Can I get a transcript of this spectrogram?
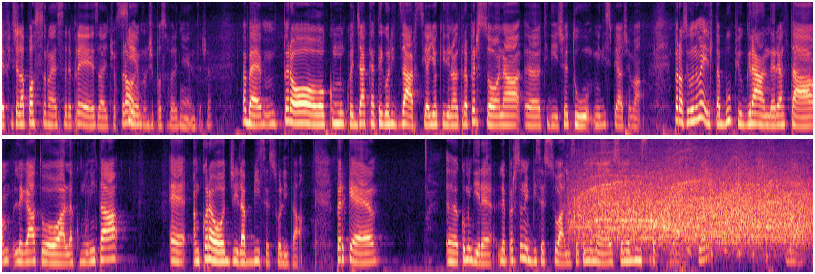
un se la possono essere presa, cioè, però Sì. non ci posso fare niente. Cioè. Vabbè, mh, però comunque già categorizzarsi agli occhi di un'altra persona eh, ti dice tu mi dispiace, ma... Però secondo me il tabù più grande in realtà legato alla comunità è ancora oggi la bisessualità. Perché, eh, come dire, le persone bisessuali secondo me sono viste... Grazie.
